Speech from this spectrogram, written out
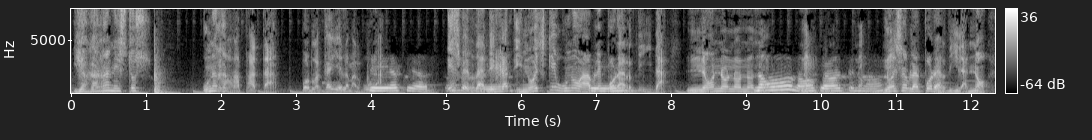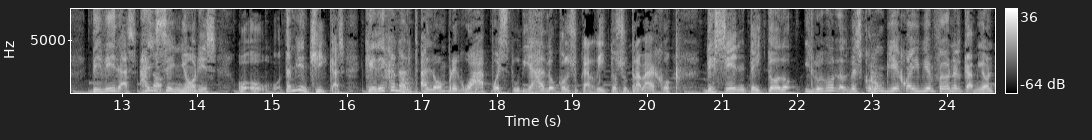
y agarran estos una garrapata por la calle de la amargura. Sí, es cierto. Es verdad, Sí. dejan, y no es que uno hable Sí. por ardida. No, no, no, no, No, no. no, claro que no. No es hablar por ardida, no. De veras, hay No. señores, o, o- o también chicas, que dejan al, al hombre guapo, estudiado, con su carrito, su trabajo, decente y todo, y luego las ves con un viejo ahí bien feo en el camión,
